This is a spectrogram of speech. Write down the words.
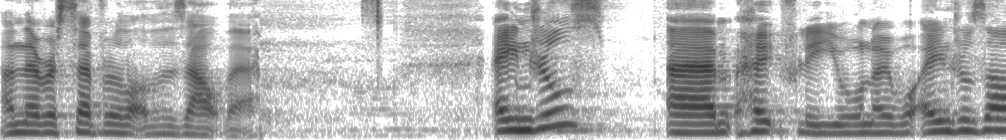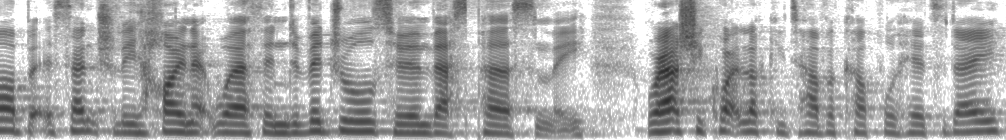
and there are several others out there. Angels, um, hopefully you all know what angels are, but essentially high net worth individuals who invest personally. We're actually quite lucky to have a couple here today,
